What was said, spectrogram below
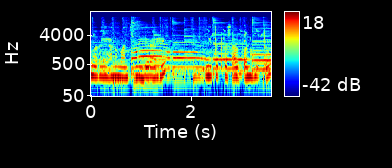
बघा हे हनुमानचं मंदिर आहे. आणि इथं प्रसाद पण होतं.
